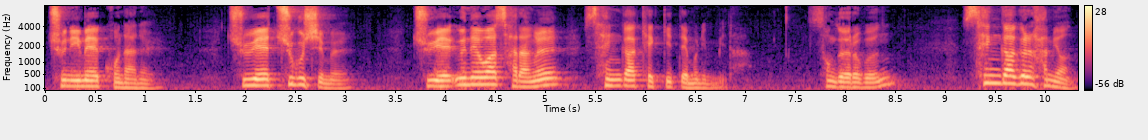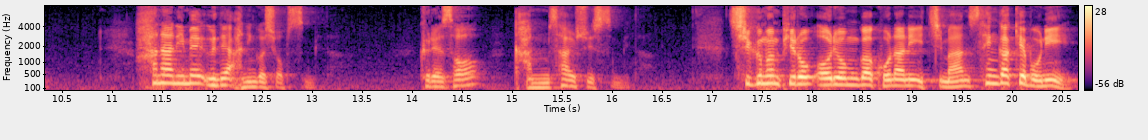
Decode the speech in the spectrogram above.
주님의 고난을, 주의 죽으심을, 주의 은혜와 사랑을 생각했기 때문입니다. 성도 여러분, 생각을 하면 하나님의 은혜 아닌 것이 없습니다. 그래서 감사할 수 있습니다. 지금은 비록 어려움과 고난이 있지만 생각해 보니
